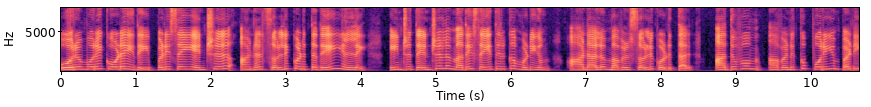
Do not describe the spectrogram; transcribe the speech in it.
ஒரு முறை கூட இதை இப்படி செய் என்று அனல் சொல்லிக் கொடுத்ததே இல்லை. இன்று தென்றலும் அதை செய்திருக்க முடியும். ஆனாலும் அவள் சொல்லிக் கொடுத்தாள். அதுவும் அவனுக்கு புரியும்படி.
